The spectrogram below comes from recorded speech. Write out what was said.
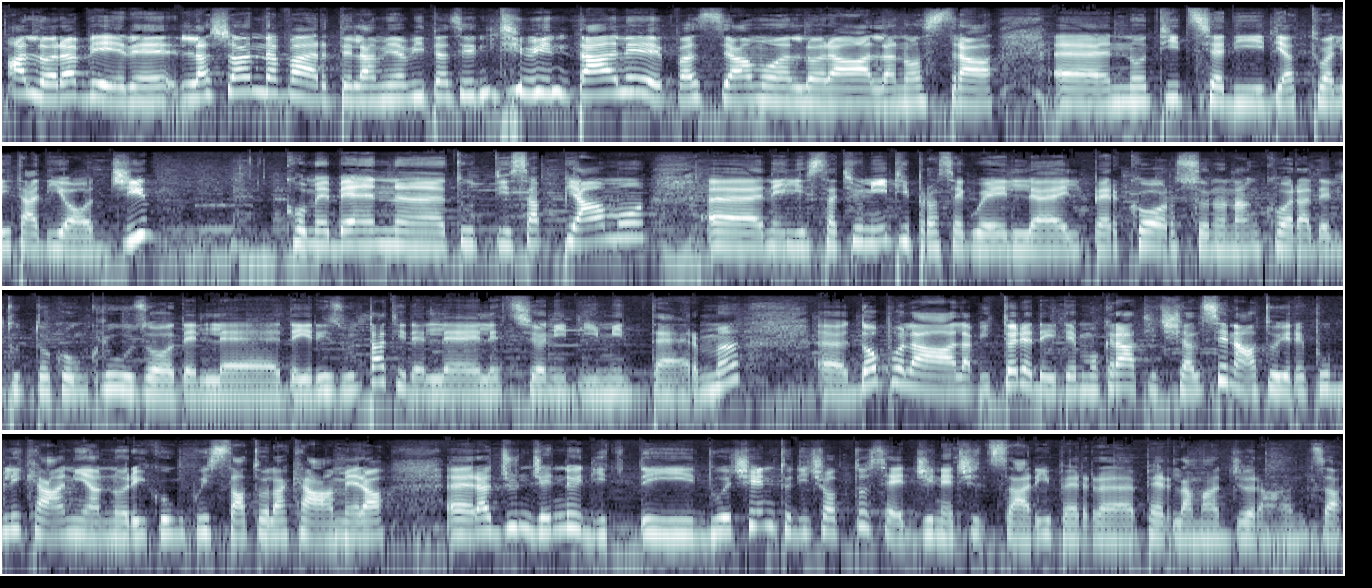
Allora, bene, lasciando a parte la mia vita sentimentale, passiamo allora alla nostra eh, notizia di, di attualità di oggi. Come ben eh, tutti sappiamo, eh, negli Stati Uniti prosegue il, il percorso non ancora del tutto concluso delle- dei risultati delle elezioni di midterm. Eh, dopo la, la vittoria dei democratici al Senato, i repubblicani hanno riconquistato la Camera, eh, raggiungendo i, i 218 seggi necessari per, per la maggioranza.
